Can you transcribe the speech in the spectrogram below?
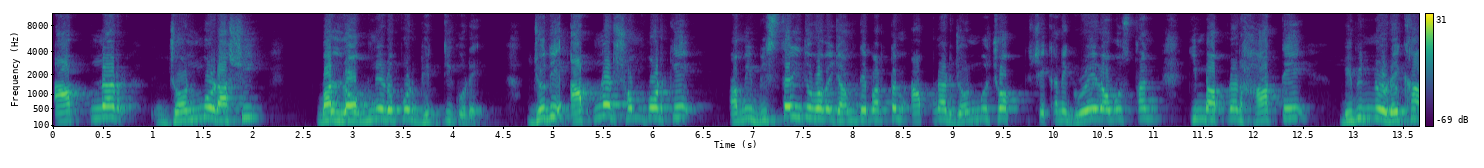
আপনার জন্ম রাশি বা লগ্নের ওপর ভিত্তি করে। যদি আপনার সম্পর্কে আমি বিস্তারিতভাবে জানতে পারতাম, আপনার জন্মছক, সেখানে গ্রহের অবস্থান, কিংবা আপনার হাতে বিভিন্ন রেখা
